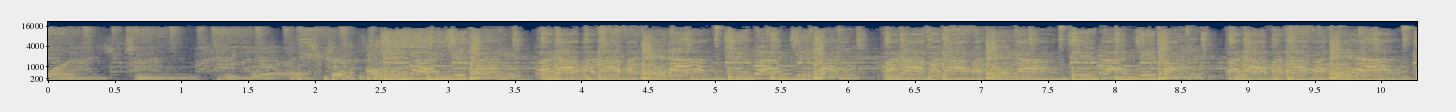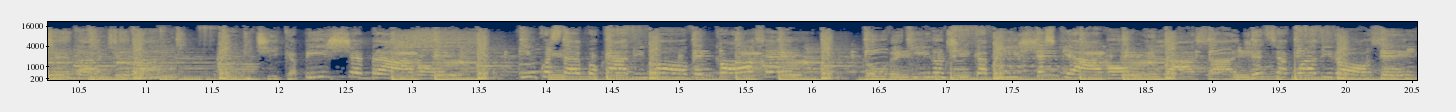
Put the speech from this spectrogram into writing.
One, two, three. Ci capisce bravo. In quest'epoca di nuove cose dove chi non ci capisce è schiavo. E la saggezza qua di rose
